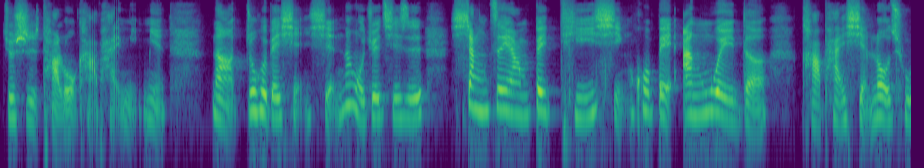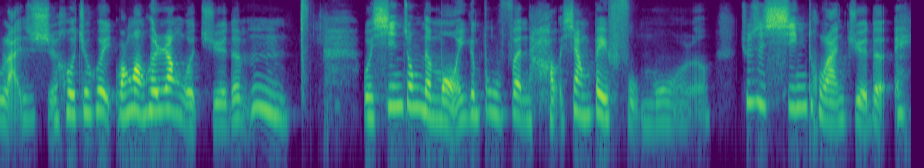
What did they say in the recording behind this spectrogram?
就是塔罗卡牌里面，那就会被显现。那我觉得其实像这样被提醒或被安慰的卡牌显露出来的时候，就会往往会让我觉得，嗯，我心中的某一个部分好像被抚摸了，就是心突然觉得，哎。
